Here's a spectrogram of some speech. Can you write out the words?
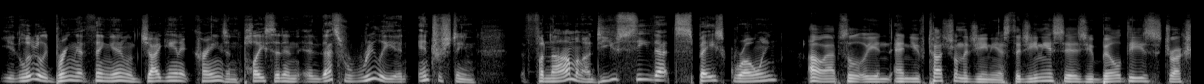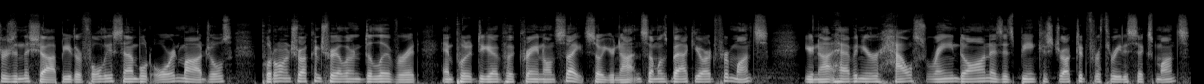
You literally bring that thing in with gigantic cranes and place it in, and that's really an interesting phenomenon. Do you see that space growing? Oh, absolutely. And, and you've touched on the genius. The genius is you build these structures in the shop, either fully assembled or in modules, put on a truck and trailer and deliver it, and put it together with a crane on site. So you're not in someone's backyard for months. You're not having your house rained on as it's being constructed for three to six months.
